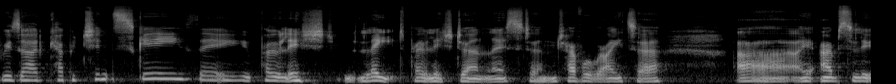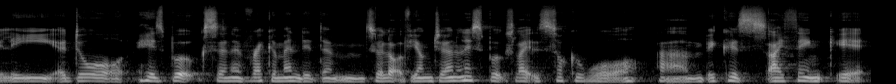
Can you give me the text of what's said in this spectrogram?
Ryszard Kapuscinski, the Polish, late Polish journalist and travel writer. Uh, I absolutely adore his books and have recommended them to a lot of young journalists, books like The Soccer War, um, because I think it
